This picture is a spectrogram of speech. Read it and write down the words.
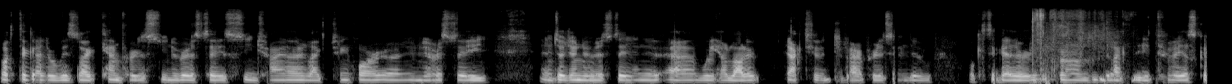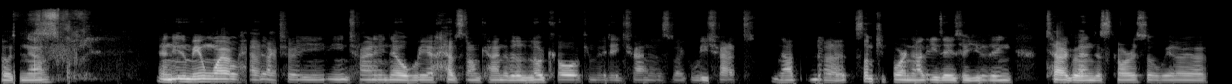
work together with like campus universities in China, like Tsinghua University and Zhejiang University, and uh, we have a lot of active developers and work together from like the two years ago now. And in the meanwhile, we have actually in China, you know, we have some kind of a local community channels like WeChat. Not uh, some people are not easy to using Telegram and Discord, so we are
